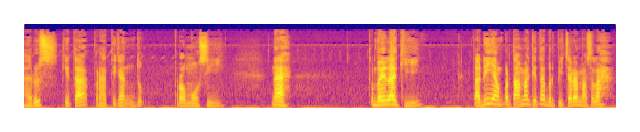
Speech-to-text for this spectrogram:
harus kita perhatikan untuk promosi. Nah, kembali lagi Tadi yang pertama kita berbicara masalah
